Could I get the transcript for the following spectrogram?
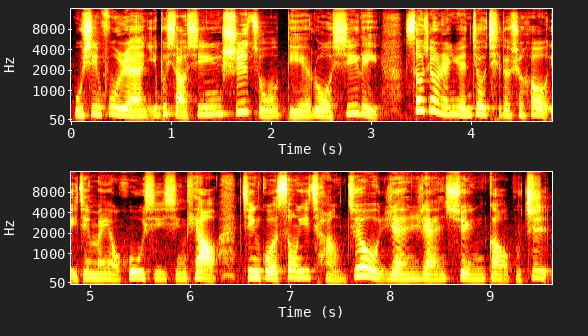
吴姓妇人一不小心失足跌落溪里。搜救人员救起的时候已经没有呼吸心跳，经过送医抢救，仍然宣告不治。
